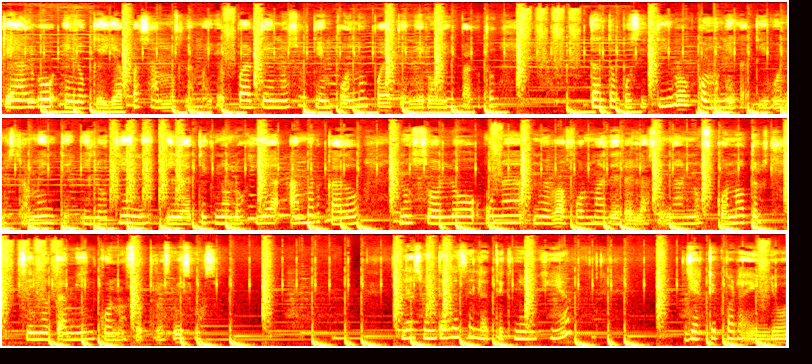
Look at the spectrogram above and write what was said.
que algo en lo que ya pasamos la mayor parte de nuestro tiempo no pueda tener un impacto tanto positivo como negativo en nuestra mente y lo tiene y la tecnología ha marcado no solo una nueva forma de relacionarnos con otros sino también con nosotros mismos. Las ventajas de la tecnología ya que para ello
